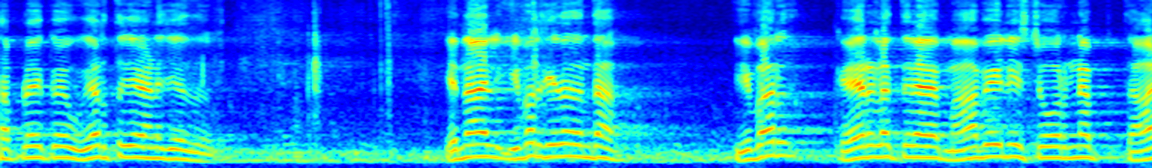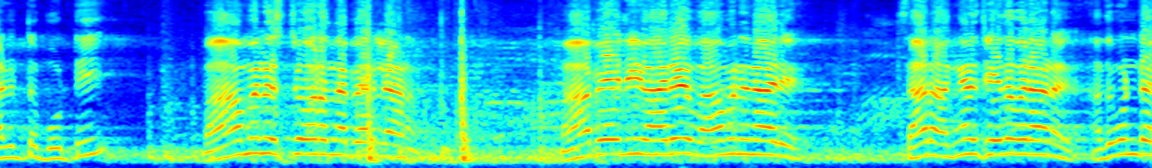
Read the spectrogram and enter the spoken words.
സപ്ലൈകോ ഉയർത്തുകയാണ് ചെയ്തത്. എന്നാൽ ഇവർ ചെയ്തത് എന്താ ഇവർ കേരളത്തിലെ മാവേലി സ്റ്റോറിനെ താഴിട്ട് പൂട്ടി വാമന സ്റ്റോർ എന്ന പേരിലാണ്. മാവേലിമാര് വാമനനാര് സാർ അങ്ങനെ ചെയ്തവരാണ്. അതുകൊണ്ട്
